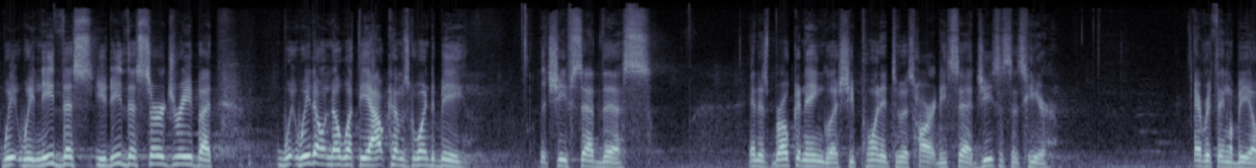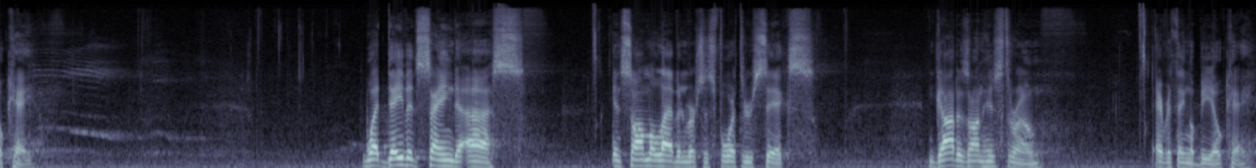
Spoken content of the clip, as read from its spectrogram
we, we need this, you need this surgery, but we, we don't know what the outcome is going to be. The chief said this in his broken English, he pointed to his heart and he said, Jesus is here. Everything will be okay. What David's saying to us in Psalm 11, verses 4 through 6 God is on his throne. Everything will be okay.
